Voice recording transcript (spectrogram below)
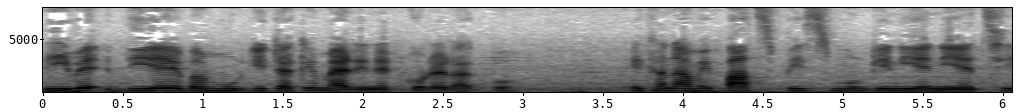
দিয়ে দিয়ে এবার মুরগিটাকে ম্যারিনেট করে রাখব। এখানে আমি পাঁচ পিস মুরগি নিয়ে নিয়েছি।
